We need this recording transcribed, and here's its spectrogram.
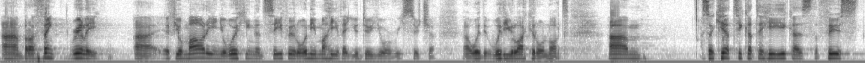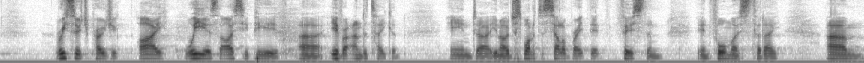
Um, but I think really, uh, if you're Maori and you're working in seafood or any mahi that you do, you're a researcher, uh, whether, whether you like it or not. Um, so Kia Tika Te Hiika is the first research project I we as the ICP have uh, ever undertaken. And, uh, you know, I just wanted to celebrate that first and, and foremost today. Um,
